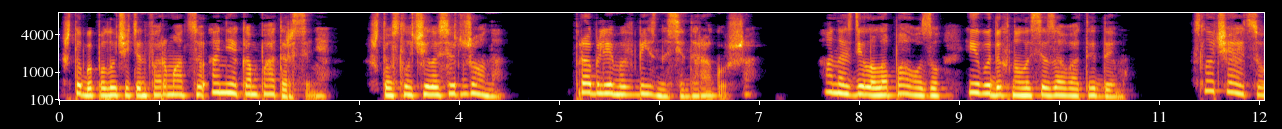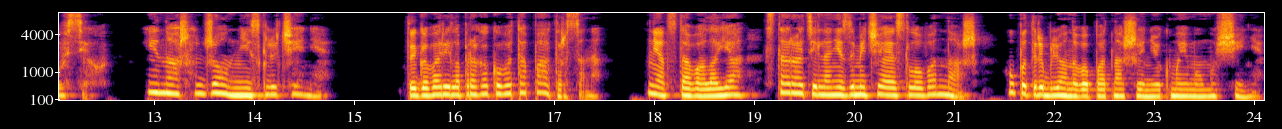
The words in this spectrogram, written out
чтобы получить информацию о неком Паттерсоне. Что случилось у Джона? Проблемы в бизнесе, дорогуша. Она сделала паузу и выдохнула сизоватый дым. Случается у всех. И наш Джон не исключение. Ты говорила про какого-то Паттерсона. Не отставала я, старательно не замечая слова «наш», употребленного по отношению к моему мужчине.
